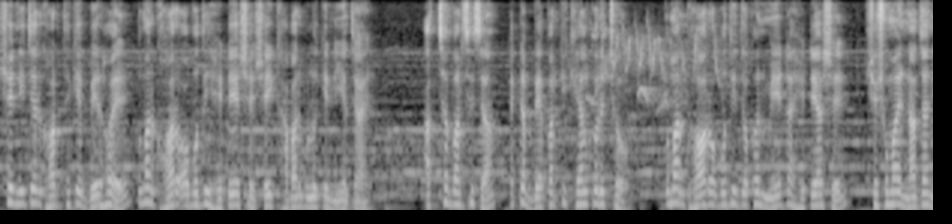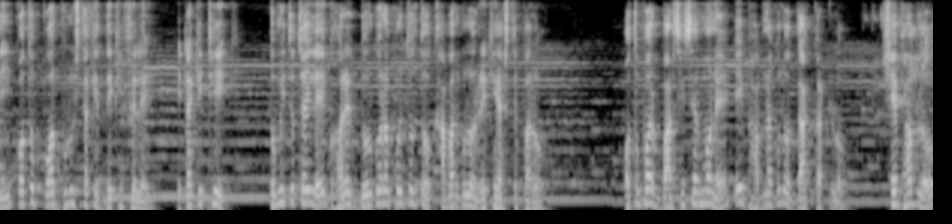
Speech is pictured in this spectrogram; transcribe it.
সে নিজের ঘর থেকে বের হয়ে তোমার ঘর অবধি হেঁটে এসে সেই খাবারগুলোকে নিয়ে যায়। আচ্ছা বার্সিসা, একটা ব্যাপার কি খেয়াল করেছ? তোমার ঘর অবধি যখন মেয়েটা হেঁটে আসে, সে সময় না জানি কত পরপুরুষ তাকে দেখে ফেলে। এটা কি ঠিক? তুমি তো চাইলে ঘরের দোরগোড়া পর্যন্ত খাবারগুলো রেখে আসতে পারো। অতপর বার্সিসের মনে এই ভাবনাগুলো দাগ কাটল। সে ভাবল,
